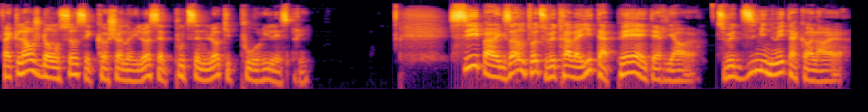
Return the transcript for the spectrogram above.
Fait que lâche donc ça, ces cochonneries-là, cette poutine-là qui te pourrit l'esprit. Si, par exemple, toi, tu veux travailler ta paix intérieure, tu veux diminuer ta colère,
